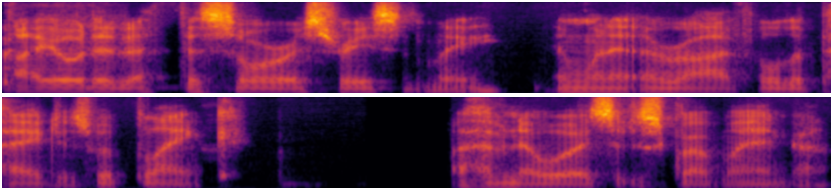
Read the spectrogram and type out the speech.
I ordered a thesaurus recently, and when it arrived, all the pages were blank. I have no words to describe my anger.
